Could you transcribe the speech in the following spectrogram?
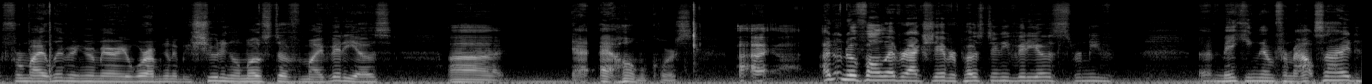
for my living room area where I'm going to be shooting most of my videos. Uh, at, at home, of course. I, I don't know if I'll ever actually ever post any videos for me uh, making them from outside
